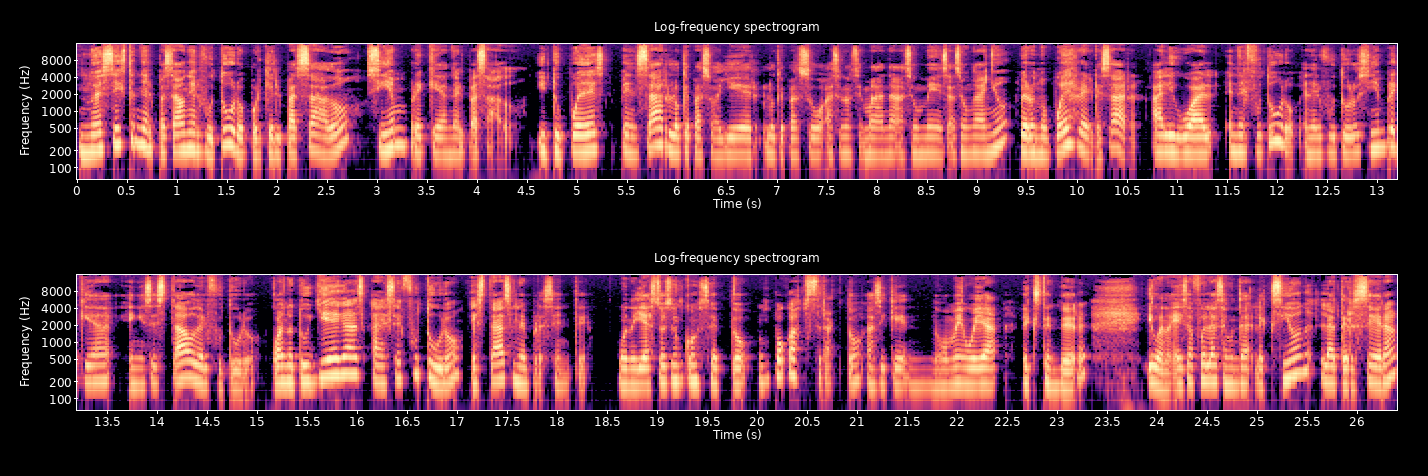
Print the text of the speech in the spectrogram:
No existe ni el pasado ni el futuro, porque el pasado siempre queda en el pasado. Y tú puedes pensar lo que pasó ayer, lo que pasó hace una semana, hace un mes, hace un año, pero no puedes regresar. Al igual en el futuro, en el futuro siempre queda en ese estado del futuro. Cuando tú llegas a ese futuro, estás en el presente. Bueno, ya esto es un concepto un poco abstracto, así que no me voy a extender. Y bueno, esa fue la segunda lección. La tercera,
